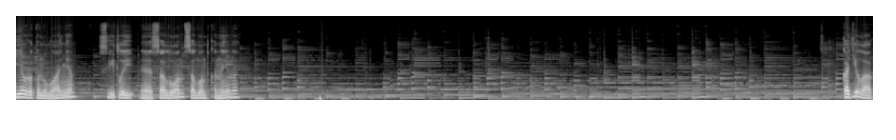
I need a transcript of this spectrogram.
Євротонування, світлий е, салон, салон тканина. Cadillac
